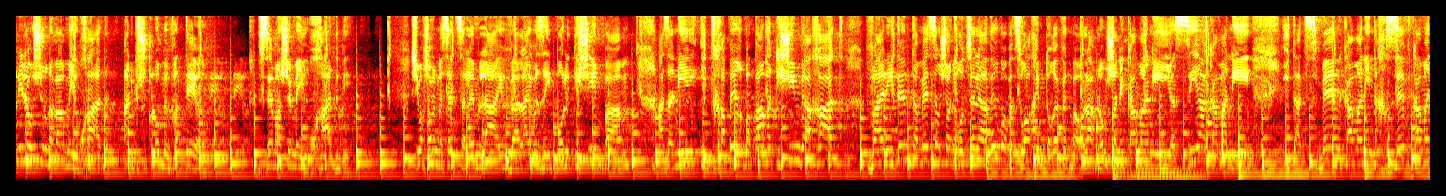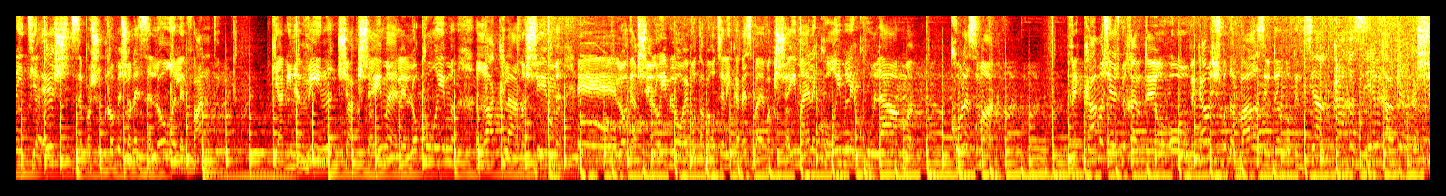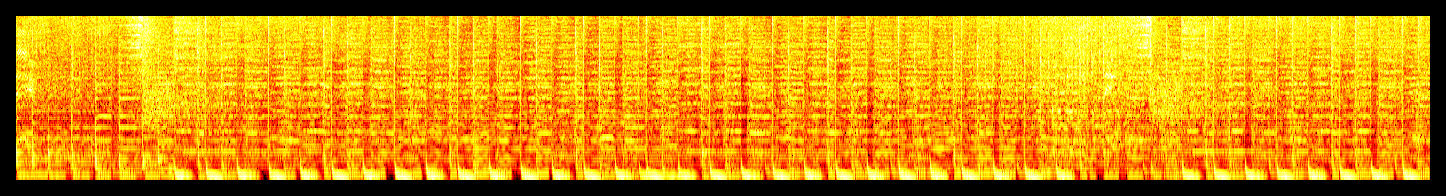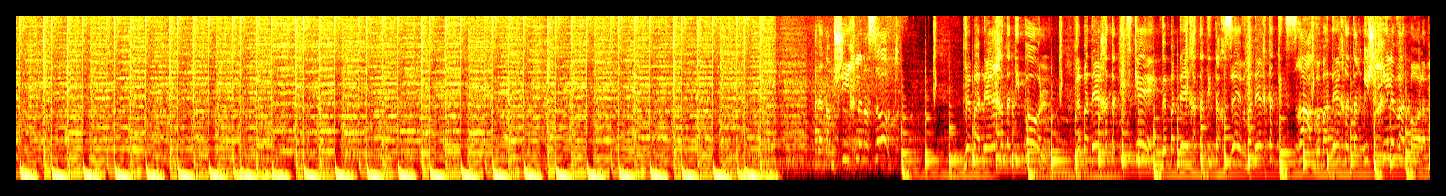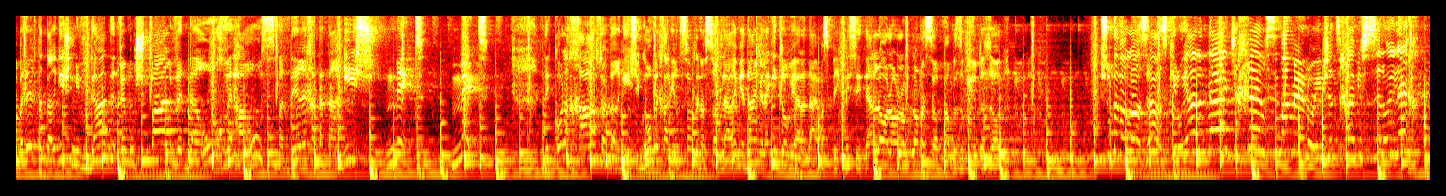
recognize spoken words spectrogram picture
אני לא שום דבר מיוחד, אני פשוט לא מוותר. זה מה שמיוחד בי. שאם עכשיו אני מנסה לצלם לייב, והלייב הזה ייפול לי 90 פעם, אז אני אתחבר בפעם ה-91, ואני אתן את המסר שאני רוצה להעביר בו בצורה הכי מטורפת בעולם. לא משנה כמה אני אזיע, כמה אני אתעצבן, כמה אני אתאכזב, כמה אני אתייאש, זה פשוט לא משנה, זה לא רלוונטי. כי אני מבין שהקשיים להיכנס בהם, הקשיים האלה קורים לכולם, כל הזמן. וכמה שיש בך אתה תמשיך לנסות. ובדרך אתה תיפול ובדרך אתה תבכה ובדרך אתה תתאכזב ובדרך אתה תצרח ובדרך אתה תרגיש הכי לבד בעולם ובדרך אתה תרגיש נבגד ומושפל ודרוך והרוס. בדרך אתה תרגיש מת מת. וכל החרא שאתה תרגיש יגרום לך לרצות לנסות להרים ידיים ולהגיד טוב יאללה די מספיק ניסיתי. אני לא לא לא לא מנסה עוד פעם בזוגיות הזאת בשביל שזה לא ילך.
